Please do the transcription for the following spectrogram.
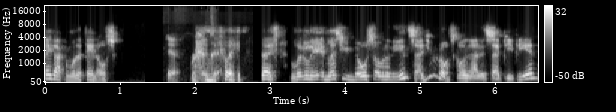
they got promoted. They knows. Yeah, Right. exactly. like, that's literally, unless you know someone on the inside, you don't know what's going on inside PP, and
